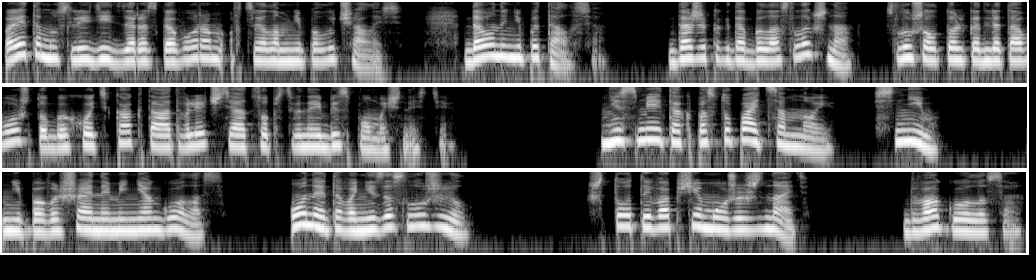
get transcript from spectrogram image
Поэтому следить за разговором в целом не получалось. Да он и не пытался. Даже когда было слышно, слушал только для того, чтобы хоть как-то отвлечься от собственной беспомощности. «Не смей так поступать со мной. С ним. Не повышай на меня голос. Он этого не заслужил. Что ты вообще можешь знать?» Два голоса.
